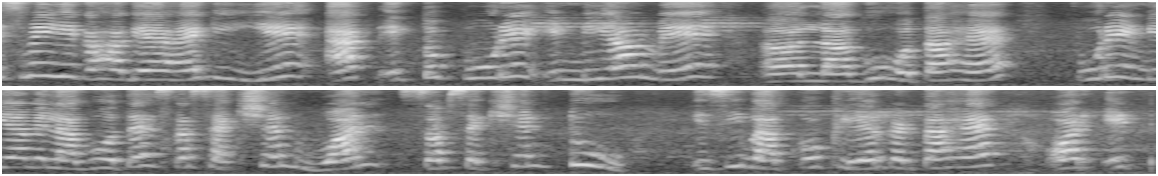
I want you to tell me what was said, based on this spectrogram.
इसमें ये कहा गया है कि ये एक्ट एक तो पूरे इंडिया में लागू होता है। पूरे इंडिया में लागू होता है। इसका section one sub section two इसी बात को क्लियर करता है। और it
